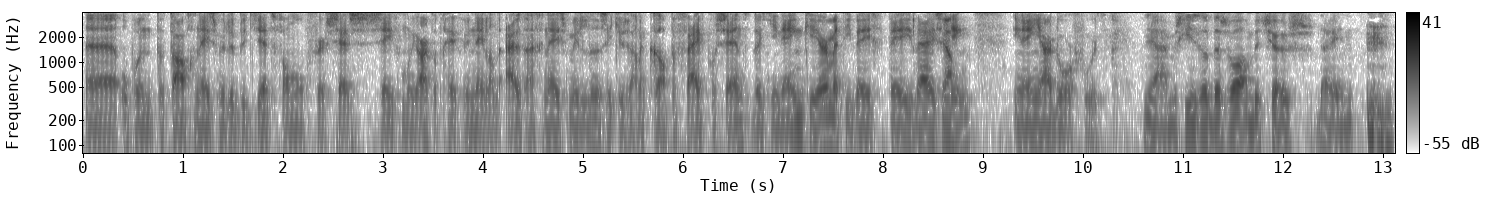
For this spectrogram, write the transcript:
eh, op een totaal geneesmiddelenbudget van ongeveer 6, 7 miljard, dat geven we in Nederland uit aan geneesmiddelen, dan zit je dus aan een krappe 5% dat je in één keer met die WGP-wijziging in één jaar doorvoert. Ja, misschien is dat best wel ambitieus daarin.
